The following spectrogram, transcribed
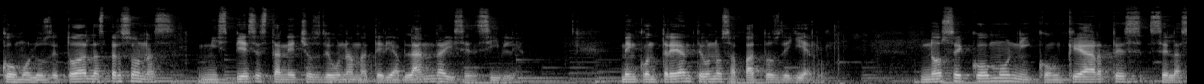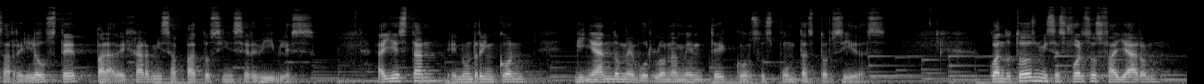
Como los de todas las personas, mis pies están hechos de una materia blanda y sensible. Me encontré ante unos zapatos de hierro. No sé cómo ni con qué artes se las arregló usted para dejar mis zapatos inservibles. Ahí están, en un rincón, guiñándome burlonamente con sus puntas torcidas. Cuando todos mis esfuerzos fallaron,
